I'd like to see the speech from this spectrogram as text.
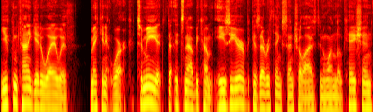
you can kind of get away with making it work. To me, it, it's now become easier because everything's centralized in one location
